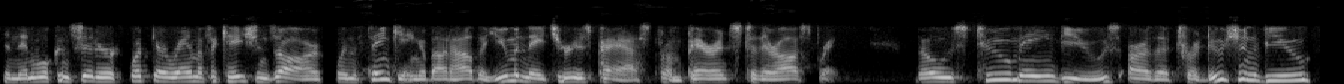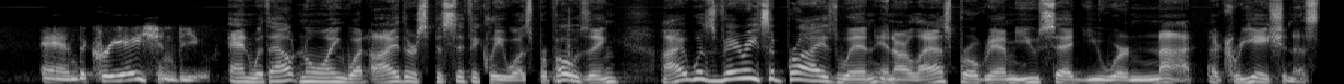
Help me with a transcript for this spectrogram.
and then we'll consider what their ramifications are when thinking about how the human nature is passed from parents to their offspring. Those two main views are the traducian view and the creation view. And without knowing what either specifically was proposing, I was very surprised when, in our last program, you said you were not a creationist.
